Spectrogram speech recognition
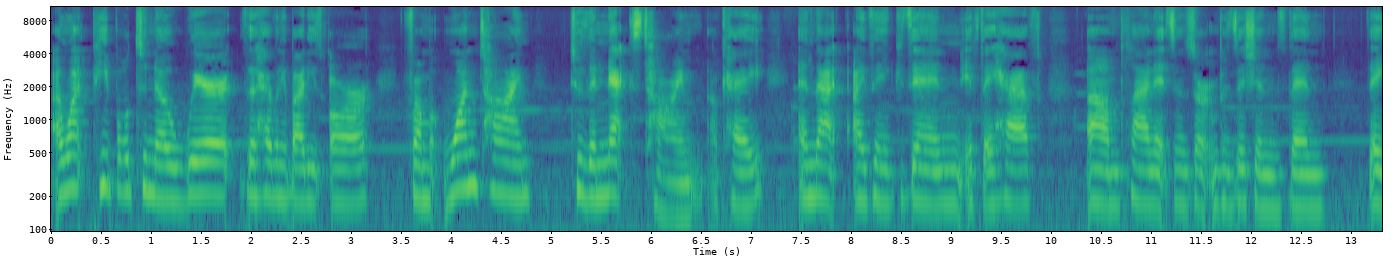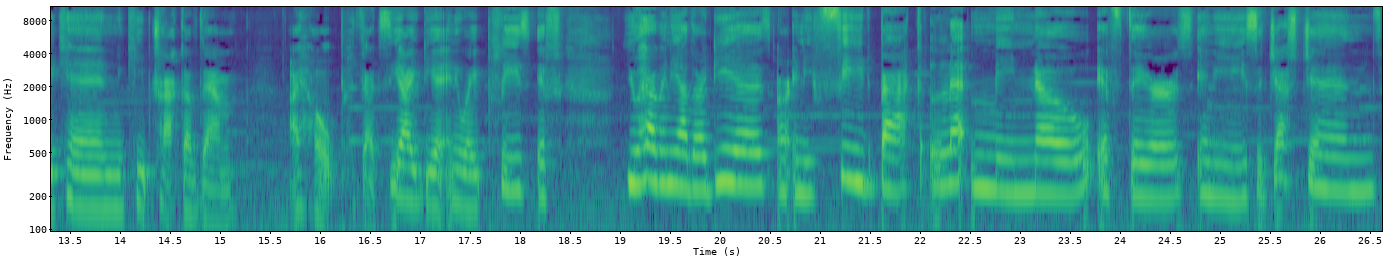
I want people to know where the heavenly bodies are from one time to the next time, okay? And that I think then if they have um, planets in certain positions, then they can keep track of them. I hope that's the idea. Anyway, please, if you have any other ideas or any feedback, let me know if there's any suggestions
